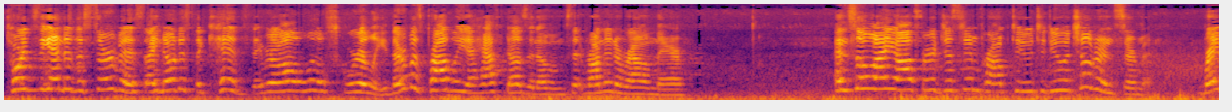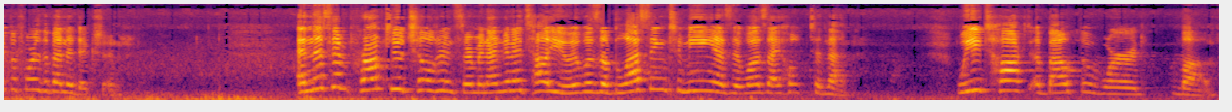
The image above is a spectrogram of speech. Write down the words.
Towards the end of the service, I noticed the kids, they were all a little squirrely. There was probably a half dozen of them sitting running around there. And so I offered just impromptu to do a children's sermon right before the benediction. And this impromptu children's sermon, I'm going to tell you, it was a blessing to me as it was, I hope, to them. We talked about the word love.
